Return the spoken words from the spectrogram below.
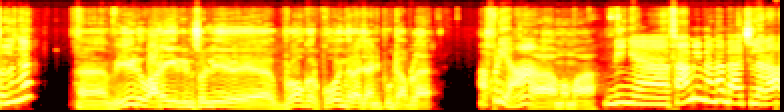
சொல்லுங்க. வீடு வாடகை இருக்குன்னு சொல்லி புரோக்கர் கோவிந்தராஜ் அனுப்பி விட்டாப்ல அப்படியா ஆமாம்மா. நீங்க ஃபேமிலி மேனா பேச்சுலரா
